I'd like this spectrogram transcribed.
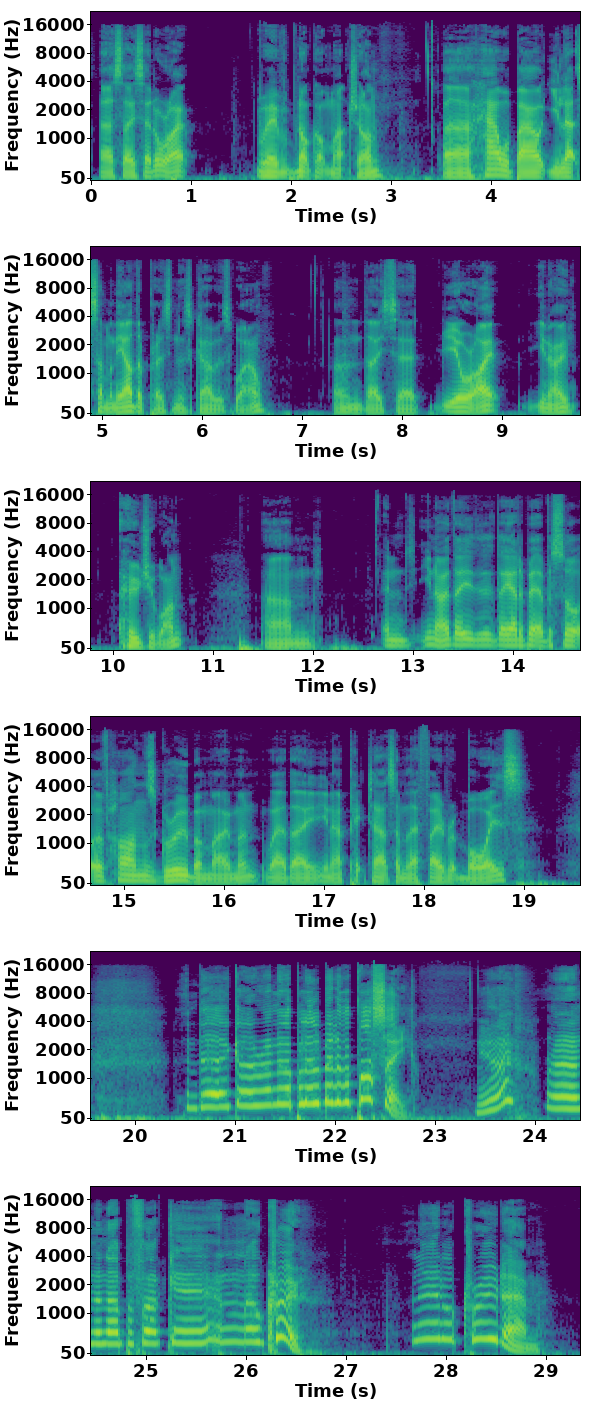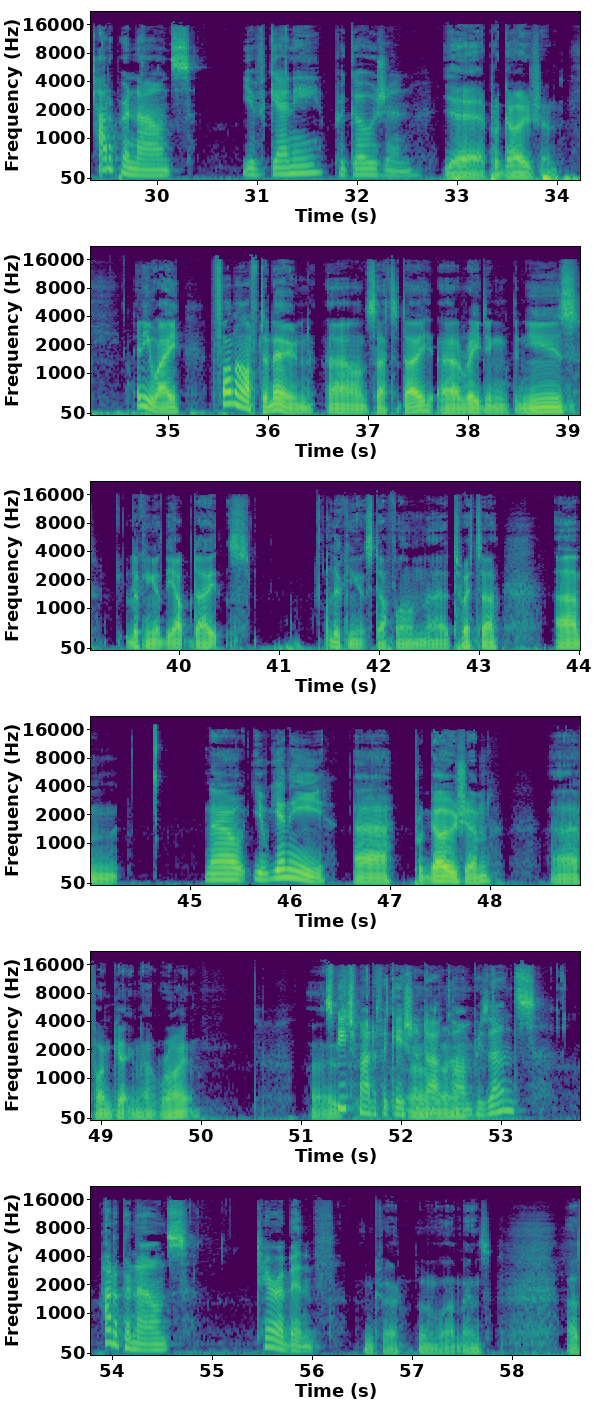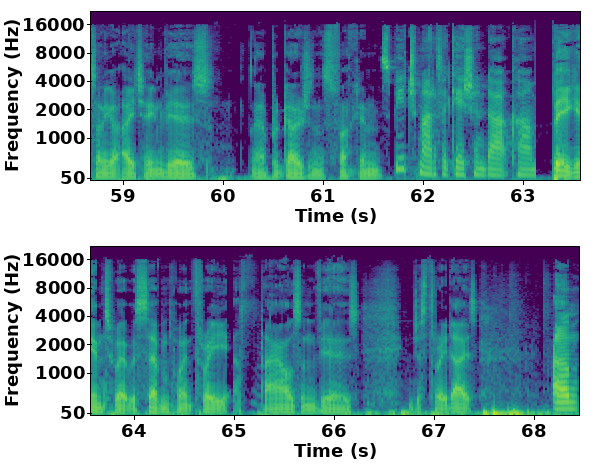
uh, so they said, "All right, we've not got much on. Uh, how about you let some of the other prisoners go as well?" And they said, You're all right? You know, who do you want?" Um, and you know they they had a bit of a sort of Hans Gruber moment where they you know picked out some of their favourite boys and uh, go rounding up a little bit of a posse, you know, rounding up a fucking little crew, little crew, damn. How to pronounce Yevgeny Prigozhin. Yeah, Prigozhin. Anyway, fun afternoon uh, on Saturday, uh, reading the news, looking at the updates, looking at stuff on uh, Twitter. Um, now, Yevgeny uh, Prigozhin, uh, if I'm getting that right. that Speechmodification.com oh, presents How to pronounce Terebinth. Okay, I don't know what that means. Uh, it's only got 18 views. Uh, Prigozhin's fucking Speechmodification.com. big into it with 7.3 thousand views in just three days. Um.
